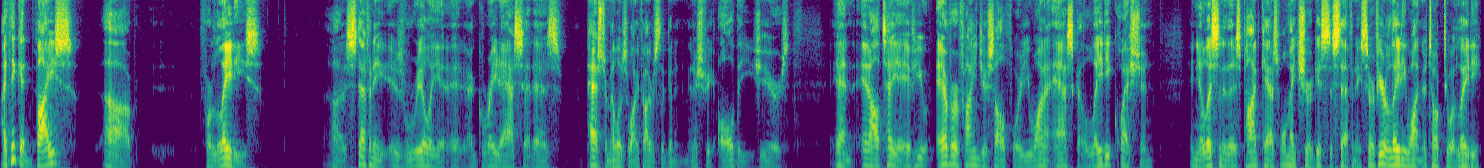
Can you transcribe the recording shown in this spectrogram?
I think advice uh, for ladies. Uh, Stephanie is really a, a, great asset as Pastor Miller's wife. Obviously, been in the ministry all these years, and and I'll tell you, if you ever find yourself where you want to ask a lady question, and you listen to this podcast, we'll make sure it gets to Stephanie. So if you're a lady wanting to talk to a lady,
